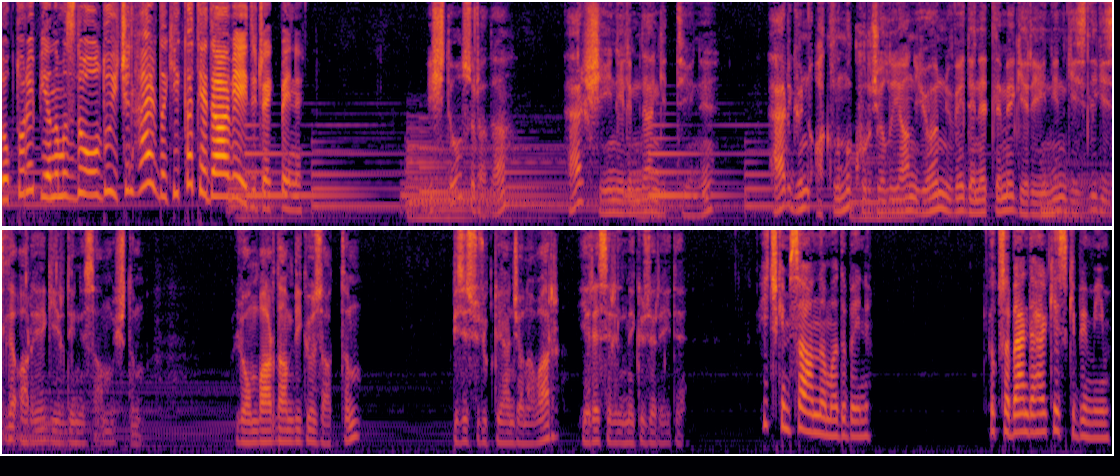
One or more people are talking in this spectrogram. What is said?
Doktor hep yanımızda olduğu için her dakika tedavi edecek beni. İşte o sırada her şeyin elimden gittiğini, her gün aklımı kurcalayan yön ve denetleme gereğinin gizli gizli araya girdiğini sanmıştım. Lombardan bir göz attım. Bizi sürükleyen canavar yere serilmek üzereydi. Hiç kimse anlamadı beni. Yoksa ben de herkes gibi miyim?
